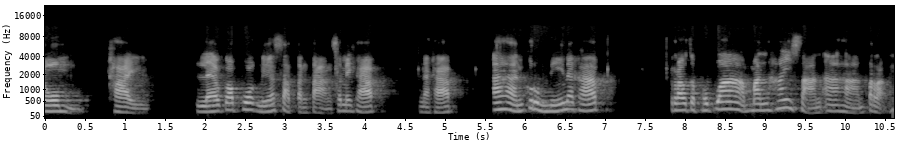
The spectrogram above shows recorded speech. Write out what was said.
นม ไข่ แล้วก็พวกเนื้อสัตว์ต่างๆ ใช่ไหมครับนะครับ อาหารกลุ่มนี้นะครับ เราจะพบว่ามันให้สารอาหารประเภ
